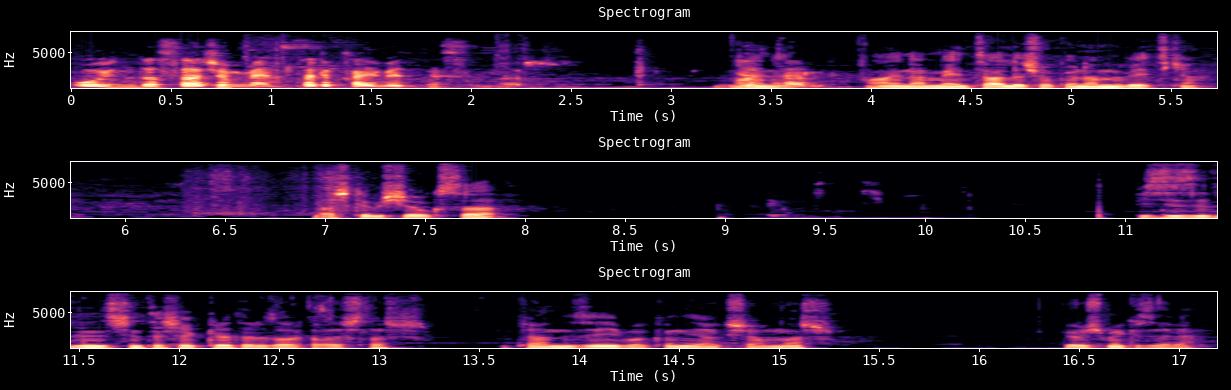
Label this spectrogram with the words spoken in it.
Oyunda sadece mentali kaybetmesinler. Aynen. Yeterli. Aynen mentalle çok önemli bir etken. Başka bir şey yoksa bizi izlediğiniz için teşekkür ederiz arkadaşlar. Kendinize iyi bakın. İyi akşamlar. Görüşmek üzere.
